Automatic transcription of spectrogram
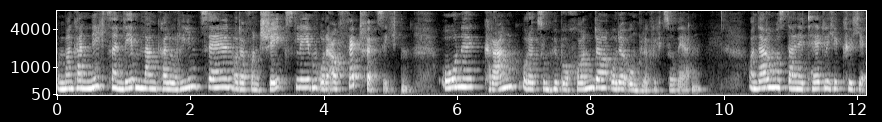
Und man kann nicht sein Leben lang Kalorien zählen oder von Shakes leben oder auf Fett verzichten, ohne krank oder zum Hypochonder oder unglücklich zu werden. Und darum muss deine tägliche Küche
